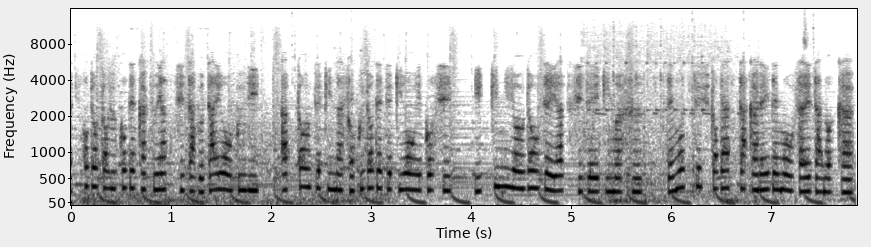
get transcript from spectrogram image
先ほどトルコで活躍した部隊を送り、圧倒的な速度で敵を追い越し、一気に領土を制圧していきます。でもって人だったカレーでも抑えたのか、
